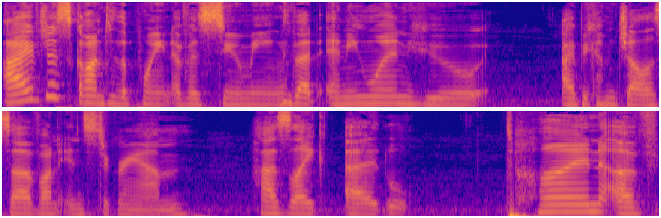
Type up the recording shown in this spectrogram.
I've just gone to the point of assuming that anyone who I become jealous of on Instagram has like a ton of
